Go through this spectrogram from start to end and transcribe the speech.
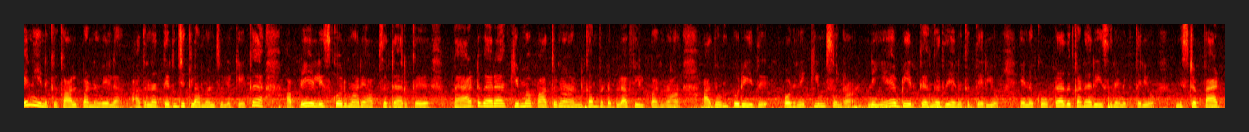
ஏன் நீ எனக்கு கால் பண்ணவே இல்லை? அதை நான் தெரிஞ்சுக்கலாமான்னு சொல்லி கேட்க அப்படியே எலிஸ்க்கு ஒரு மாதிரி அப்செட்டாக இருக்குது பேட் வேற கிம்மை பார்த்தோன்னே அன்கம்ஃபர்டபுளாக ஃபீல் பண்ணுறான் அதுவும் புரியுது. உடனே கிம் சொல்கிறான் நீ ஏன் இப்படி இருக்கங்கிறது எனக்கு தெரியும். என்னை கூப்பிட்டதுக்கான ரீசன் எனக்கு தெரியும். மிஸ்டர் பேட்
